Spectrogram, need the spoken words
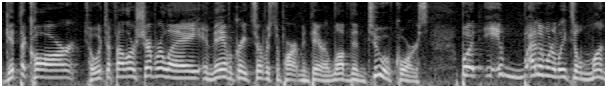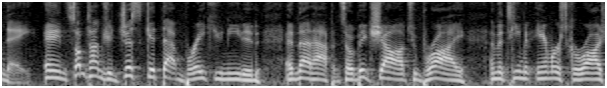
get the car, tow it to Feller Chevrolet, and they have a great service department there. Love them too, of course. But it, I didn't want to wait till Monday. And sometimes you just get that break you needed, and that happened. So a big shout out to Bry and the team at Amherst Garage.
